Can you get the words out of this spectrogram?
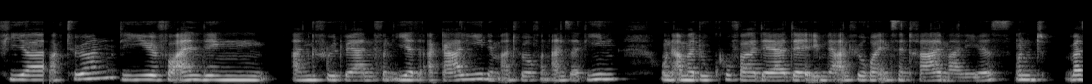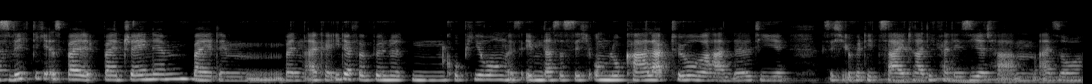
vier Akteuren, die vor allen Dingen angeführt werden von Iyad Agali, dem Anführer von Ansadin, und Amadou Kufa, der, der eben der Anführer in Zentralmali ist. Und was wichtig ist bei, bei JNIM, bei, dem, bei den Al-Qaida-verbündeten Gruppierungen, ist eben, dass es sich um lokale Akteure handelt, die sich über die Zeit radikalisiert haben. Also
